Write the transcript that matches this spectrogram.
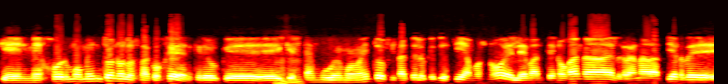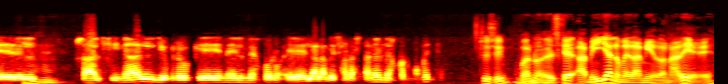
que el mejor momento no los va a coger, creo que, que está en muy buen momento, fíjate lo que decíamos, ¿no? El Levante no gana, el Granada pierde, el, o sea, al final yo creo que en el mejor, el Alavés ahora está en el mejor momento. Sí, sí. Bueno, es que a mí ya no me da miedo nadie, ¿eh?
